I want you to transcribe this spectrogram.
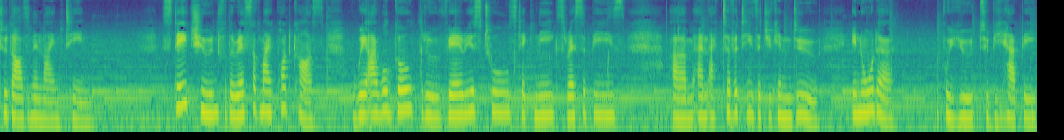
2019. Stay tuned for the rest of my podcast, where I will go through various tools, techniques, recipes, um, and activities that you can do in order for you to be happy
